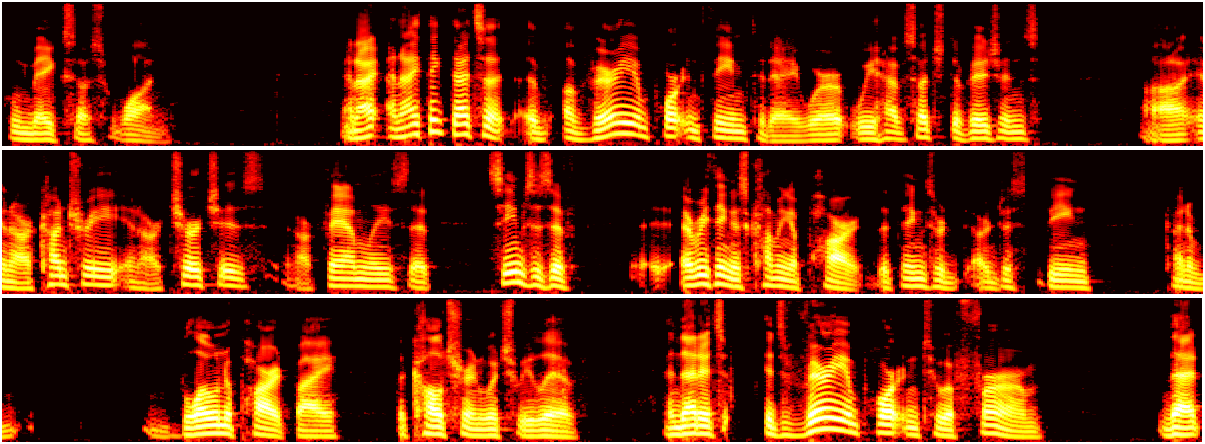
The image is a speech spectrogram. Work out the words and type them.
who makes us one. And I, and I think that's a, a, a very important theme today where we have such divisions uh, in our country, in our churches, in our families, that it seems as if everything is coming apart, that things are, are just being kind of blown apart by the culture in which we live. And that it's, it's very important to affirm that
